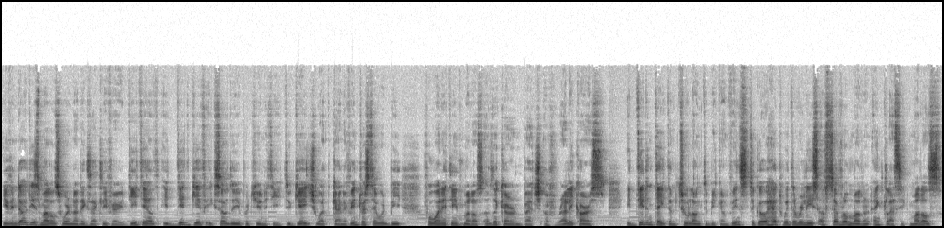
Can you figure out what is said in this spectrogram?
Even though these models were not exactly very detailed, it did give IXO the opportunity to gauge what kind of interest there would be for 118th models of the current batch of rally cars. It didn't take them too long to be convinced to go ahead with the release of several modern and classic models.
